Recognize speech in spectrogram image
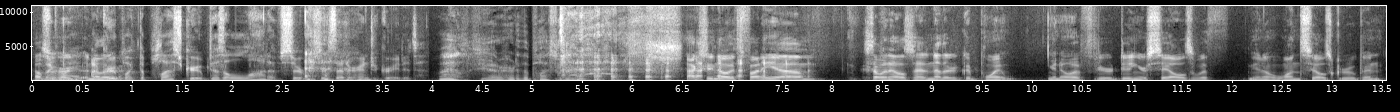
I also heard my- a another a group like the Plus Group does a lot of services that are integrated. Well, have you ever heard of the Plus Group? Actually, no. It's funny. Um, someone else had another good point. You know, if you're doing your sales with you know one sales group and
